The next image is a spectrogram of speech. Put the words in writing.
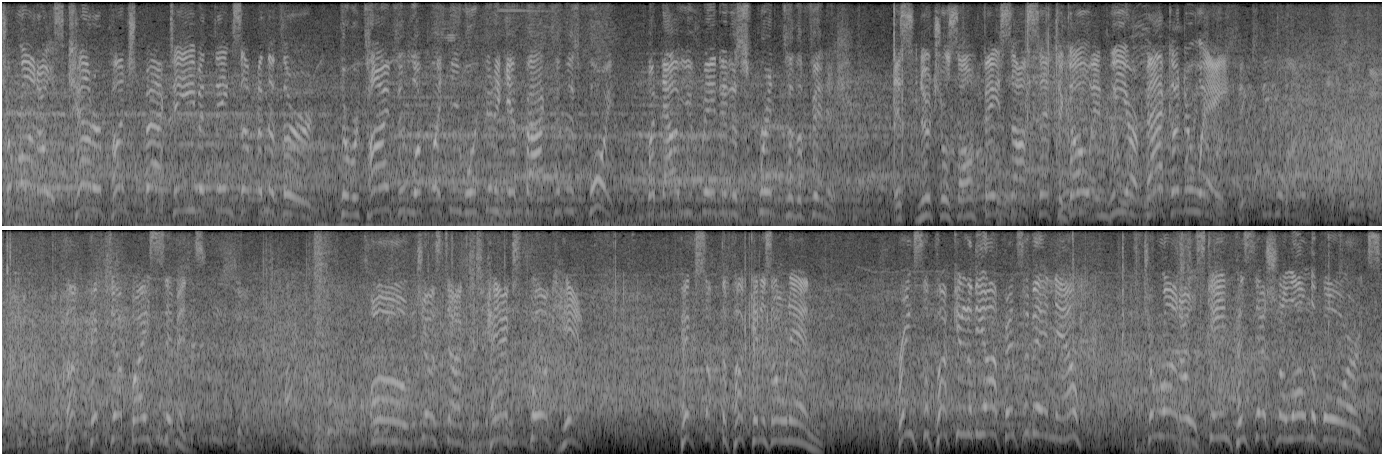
Toronto's counter-punched back to even things up in the third. There were times it looked like they weren't going to get back to this point, but now you've made it a sprint to the finish. This neutral zone face-off set to go, and we are back underway. 61, assisted by number 20. Puck picked up by goal. Oh, just a textbook hit. Picks up the puck in his own end. Brings the puck into the offensive end now. Toronto's gained possession along the boards.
